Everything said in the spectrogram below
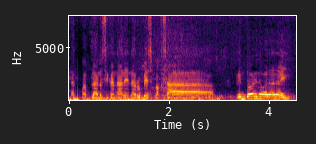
nagpaplano si Kananay na rumesbak sa Cream Dory no, Kananay.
